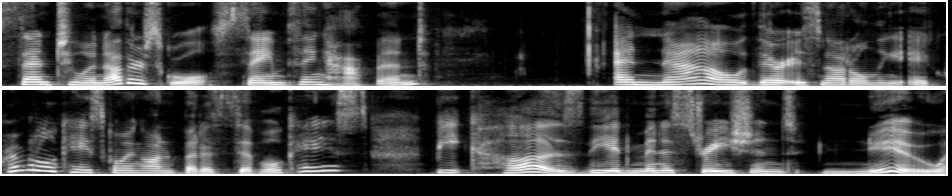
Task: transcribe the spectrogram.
sent to another school, same thing happened. And now there is not only a criminal case going on, but a civil case because the administrations knew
